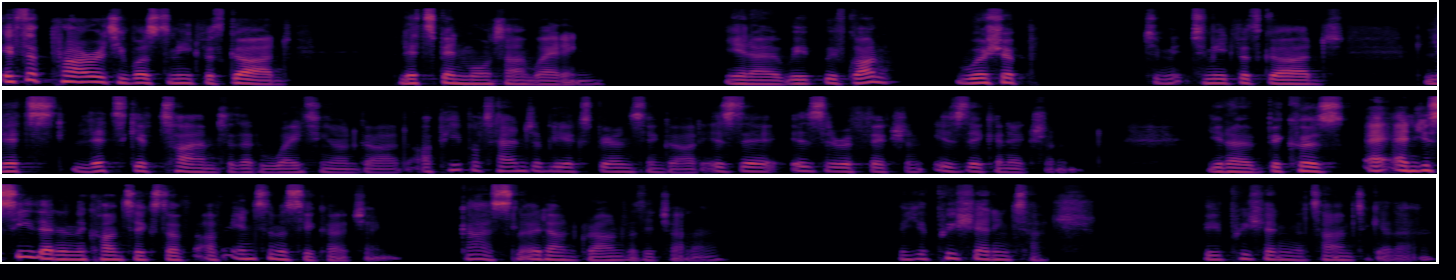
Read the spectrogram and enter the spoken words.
if the priority was to meet with god let's spend more time waiting you know we, we've gone worship to, to meet with god let's let's give time to that waiting on god are people tangibly experiencing god is there is there affection is there connection you know because and you see that in the context of of intimacy coaching guys slow down ground with each other are you appreciating touch are you appreciating the time together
